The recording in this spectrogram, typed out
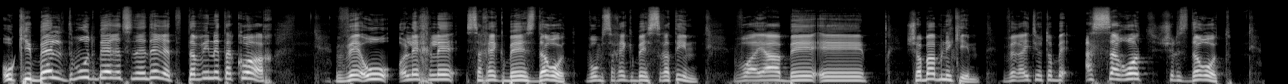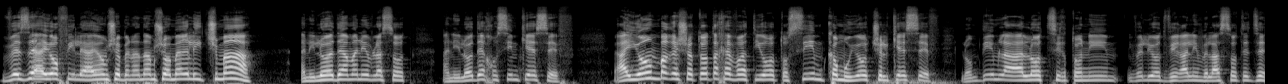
הוא קיבל דמות בארץ נהדרת, תבין את הכוח. והוא הולך לשחק בסדרות, והוא משחק בסרטים, והוא היה בשבאבניקים, וראיתי אותו בעשרות של סדרות. וזה היופי להיום שבן אדם שאומר לי, תשמע, אני לא יודע מה אני אוהב לעשות, אני לא יודע איך עושים כסף. היום ברשתות החברתיות עושים כמויות של כסף, לומדים להעלות סרטונים ולהיות ויראליים ולעשות את זה.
